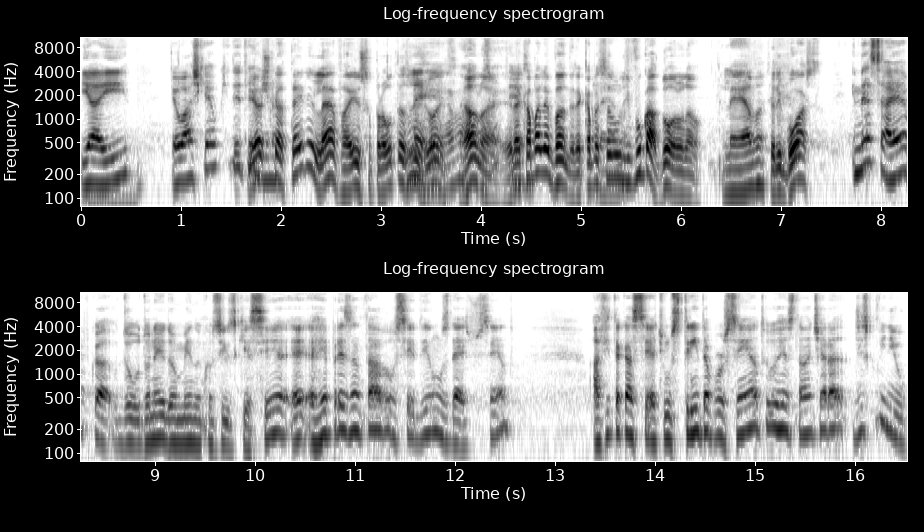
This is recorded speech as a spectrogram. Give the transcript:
E aí, eu acho que é o que E determina. acho que até ele leva isso para outras Leva, regiões. Não, não é? Ele acaba levando, ele acaba sendo um divulgador ou não. Leva. Se ele gosta. E nessa época do, do Ney Domingos, não consigo esquecer, é, é, representava o CD uns 10%, a fita cassete uns 30% e o restante era disco vinil.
